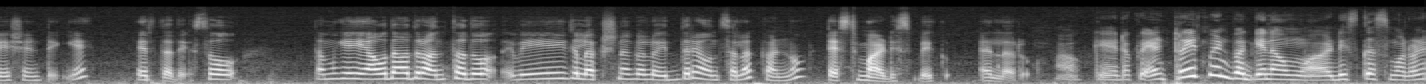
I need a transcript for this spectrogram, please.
ಪೇಷಂಟಿಗೆ ಇರ್ತದೆ. ಸೊ ತಮಗೆ ಯಾವುದಾದ್ರೂ ಅಂಥದ್ದು ವೇಗ ಲಕ್ಷಣಗಳು ಇದ್ದರೆ ಒಂದ್ಸಲ ಕಣ್ಣು ಟೆಸ್ಟ್ ಮಾಡಿಸ್ಬೇಕು ಎಲ್ಲರೂ. ಓಕೆ ಡಾಕ್ಟರ್ ಟ್ರೀಟ್ಮೆಂಟ್ ಬಗ್ಗೆ ನಾವು ಡಿಸ್ಕಸ್ ಮಾಡೋಣ.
